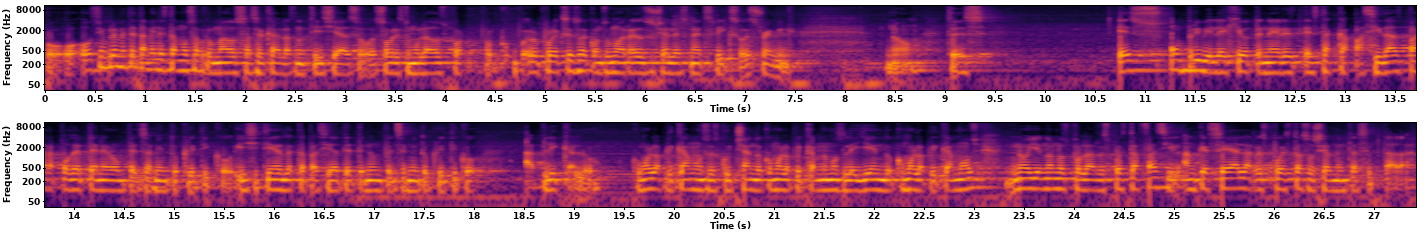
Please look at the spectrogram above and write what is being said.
o, simplemente también estamos abrumados acerca de las noticias o sobreestimulados por, por, por exceso de consumo de redes sociales, Netflix o streaming. ¿no? Entonces, es un privilegio tener esta capacidad para poder tener un pensamiento crítico. Y si tienes la capacidad de tener un pensamiento crítico, aplícalo. ¿Cómo lo aplicamos escuchando? ¿Cómo lo aplicamos leyendo? ¿Cómo lo aplicamos no yéndonos por la respuesta fácil, aunque sea la respuesta socialmente aceptada?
